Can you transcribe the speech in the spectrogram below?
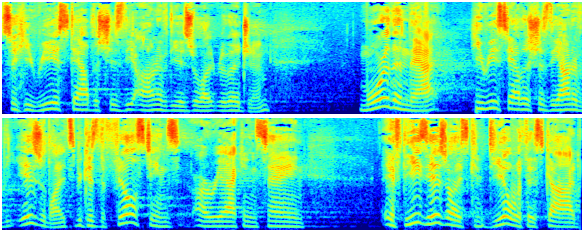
so he reestablishes the honor of the Israelite religion. More than that, he reestablishes the honor of the Israelites because the Philistines are reacting and saying, if these Israelites can deal with this God,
